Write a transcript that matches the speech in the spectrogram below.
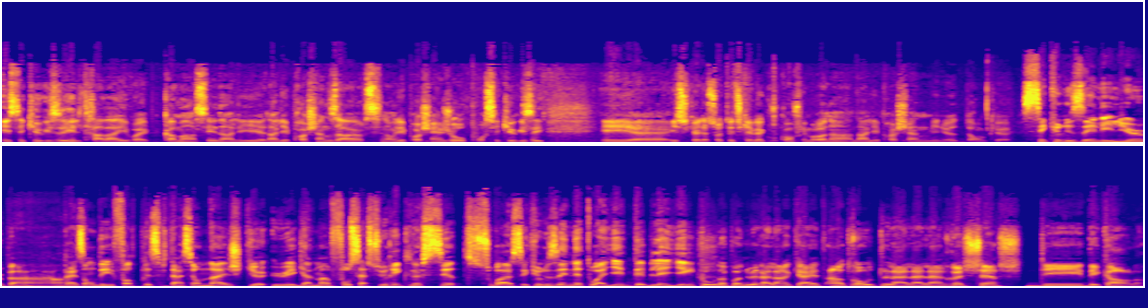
est sécurisé. Le travail va commencer dans les dans les prochaines heures, sinon les prochains jours, pour sécuriser. Et, euh, et ce que la Sûreté du Québec vous confirmera dans, dans les prochaines minutes. Donc, euh, sécuriser les lieux par, en raison des fortes précipitations de neige qu'il y a eu également. faut s'assurer que le site soit sécurisé, nettoyé, déblayé. pour ne pas nuire à l'enquête entre autres la, la, la recherche des, des corps là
